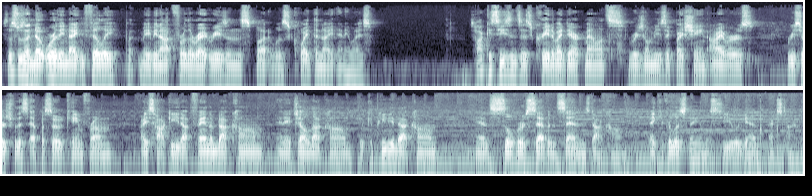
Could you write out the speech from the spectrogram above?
So this was a noteworthy night in Philly, but maybe not for the right reasons, but it was quite the night anyways. Hockey Seasons is created by Derek Mallitz, original music by Shane Ivers. Research for this episode came from icehockey.fandom.com, nhl.com, wikipedia.com, and silver7sens.com. Thank you for listening, and we'll see you again next time.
